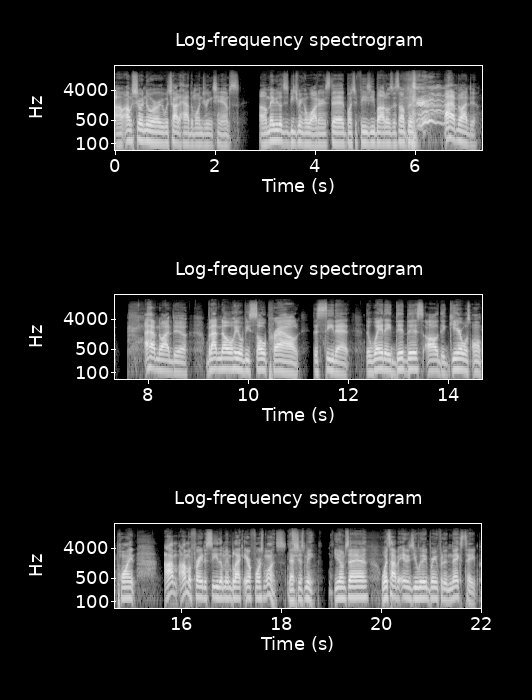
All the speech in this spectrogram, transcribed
Uh, I'm sure Nuri will try to have them on Drink Champs. Uh, maybe they'll just be drinking water instead, bunch of Fiji bottles or something. I have no idea. I have no idea. But I know he will be so proud to see that the way they did this, all the gear was on point. I'm I'm afraid to see them in black Air Force Ones. That's just me. You know what I'm saying? What type of energy will they bring for the next tape?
